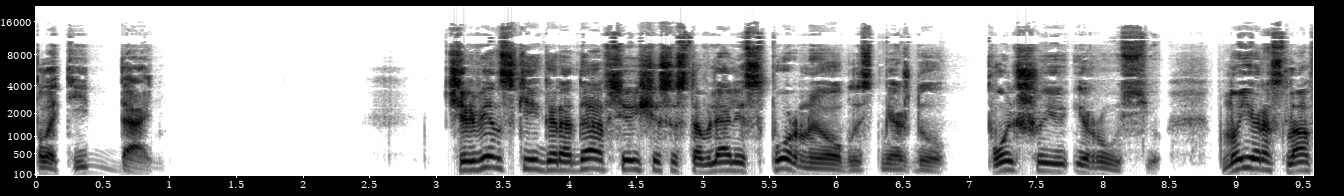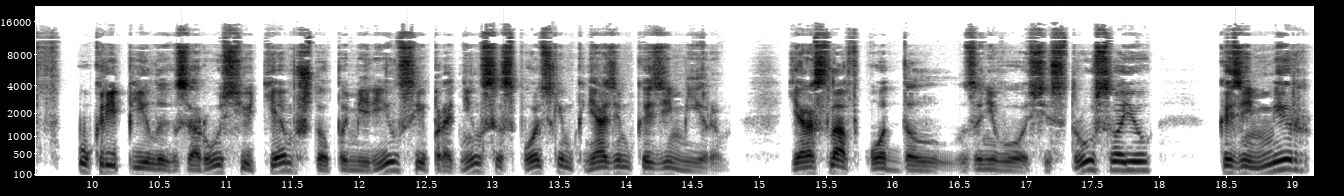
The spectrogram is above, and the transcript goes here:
платить дань. Червенские города все еще составляли спорную область между Польшей и Русью, но Ярослав укрепил их за Русью тем, что помирился и проднился с польским князем Казимиром. Ярослав отдал за него сестру свою, Казимир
